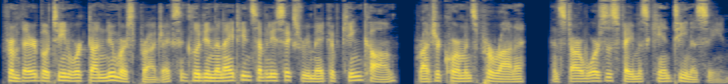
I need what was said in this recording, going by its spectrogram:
From there, Bottin worked on numerous projects, including the 1976 remake of King Kong, Roger Corman's Piranha, and Star Wars' famous cantina scene.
